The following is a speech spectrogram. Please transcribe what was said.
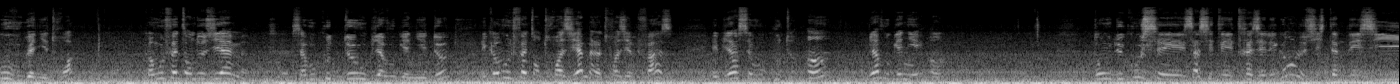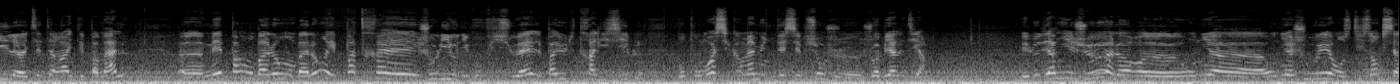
ou vous gagnez 3. Quand vous le faites en deuxième, ça vous coûte 2 ou bien vous gagnez 2. Et quand vous le faites en troisième, à la troisième phase, eh bien ça vous coûte 1 ou bien vous gagnez 1. Donc du coup, ça c'était très élégant, le système des îles, etc. était pas mal. Euh, mais pas emballant, emballant et pas très joli au niveau visuel, pas ultra lisible. Bon, pour moi, c'est quand même une déception, je, je dois bien le dire. Et le dernier jeu, alors euh, on y a joué en se disant que ça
